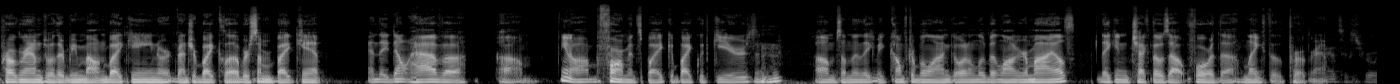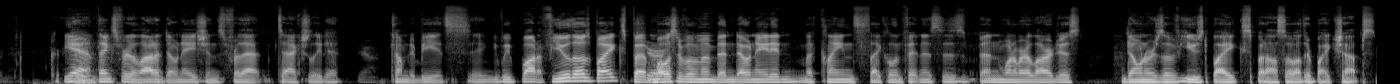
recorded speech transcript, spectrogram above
programs, whether it be mountain biking or adventure bike club or summer bike camp, and they don't have a um, you know a performance bike, a bike with gears and um, something they can be comfortable on going a little bit longer miles, they can check those out for the length of the program. Yeah, and thanks for a lot of donations for that to actually to come to be. It's uh, we've bought a few of those bikes, but Sure. most of them have been donated. McLain's Cycle and Fitness has been one of our largest donors of used bikes, but also other bike shops.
